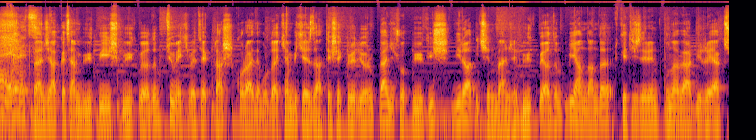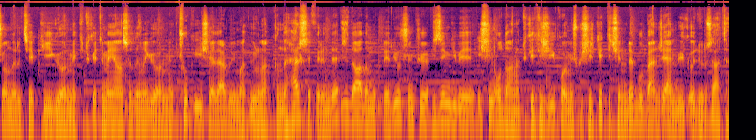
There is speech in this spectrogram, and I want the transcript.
Evet. bence hakikaten büyük bir iş, büyük bir adım. Tüm ekibe tekrar Koray da buradayken bir kez daha teşekkür ediyorum. Bence çok büyük iş. Bira için bence büyük bir adım. Bir yandan da tüketicilerin buna verdiği reaksiyonları, tepkiyi görmek, tüketime yansıdığını görmek, çok iyi şeyler duymak ürün hakkında her seferinde bizi daha da mutlu ediyor. Çünkü bizim gibi işin odağına tüketiciyi koymuş bir şirket için de bu bence en büyük ödül zaten.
